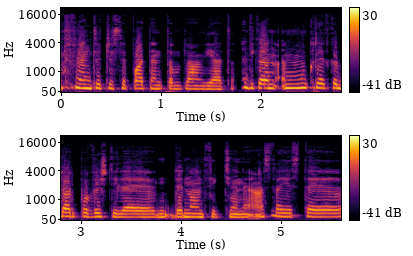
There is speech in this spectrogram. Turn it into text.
pentru ce se poate întâmpla în viață. Adică nu cred că doar poveștile de non-ficțiune. Asta mm. este,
